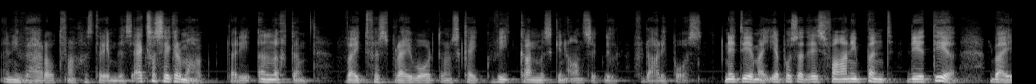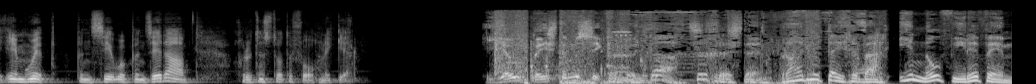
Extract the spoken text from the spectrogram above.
in die wêreld van gestremdes. Ek sal seker maak dat die inligting wyd versprei word en ons kyk wie kan miskien aansoek doen vir daardie pos. Net weer my e-posadres fani.dt@mweb.co.za. Groetens tot 'n volgende keer. Jou beste musiek vandag se Christen. Radio Tygerberg 104 FM.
